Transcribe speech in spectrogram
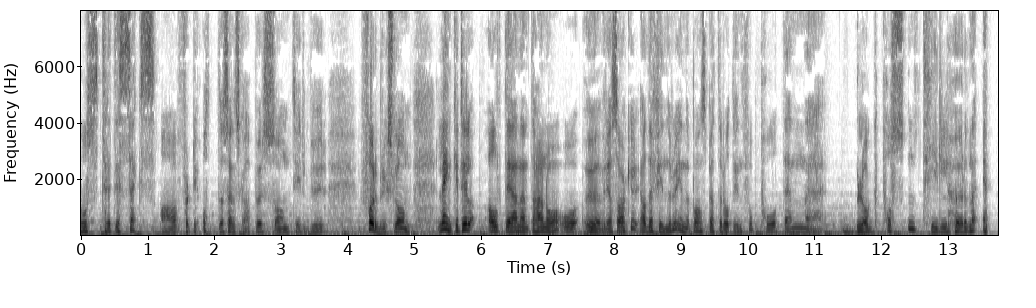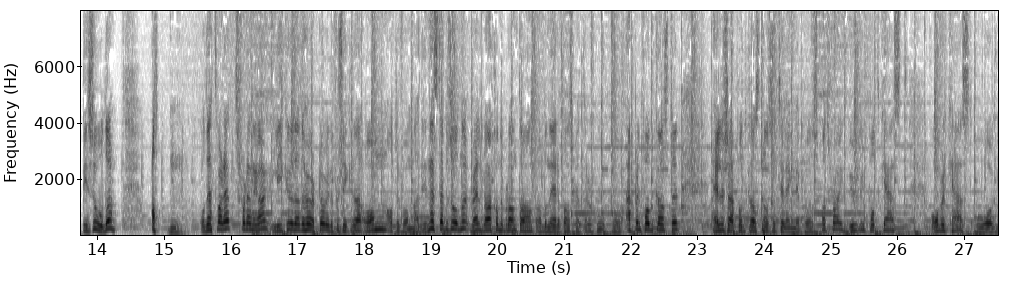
hos 36 av 48 selskaper som tilbyr forbrukslån. Lenker til alt det jeg nevnte her nå, og øvrige saker, ja, det finner du inne på hanspetter.info på den eh, bloggposten tilhørende episode 18. Og dette var det for denne gang. Liker du det du hørte og vil forsikre deg om at du får med deg de neste episodene, vel, da kan du bl.a. abonnere på Hans Petter og Co. på Apple Podcaster. Ellers er podkasten også tilgjengelig på Spotify, Google Podcast, Overcast og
